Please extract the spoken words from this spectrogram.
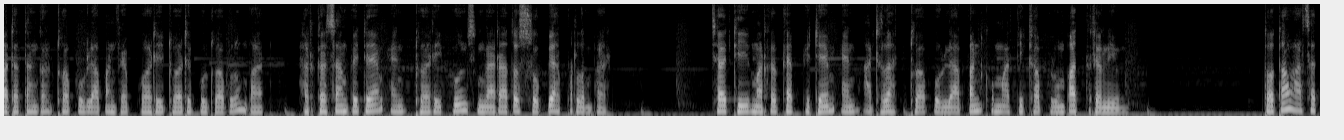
pada tanggal 28 Februari 2024, harga saham BDMN Rp2.900 per lembar. Jadi, market cap BDMN adalah 28,34 triliun. Total aset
